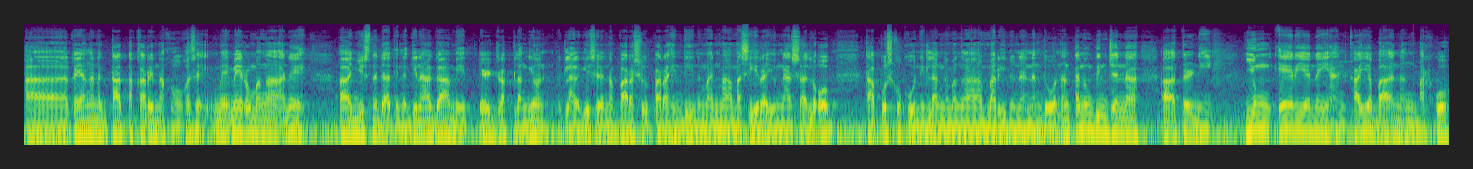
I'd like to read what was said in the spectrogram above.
Ah, kaya nga nagtataka rin ako kasi may merong mga ano eh, ah, news na dati na ginagamit, airdrop lang yon. Naglalagay sila ng parachute para hindi naman ma- masira yung nasa loob. Tapos kukunin lang ng mga marino na nandoon. Ang tanong din dyan na ah, attorney, yung area na yan, kaya ba ng barko?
